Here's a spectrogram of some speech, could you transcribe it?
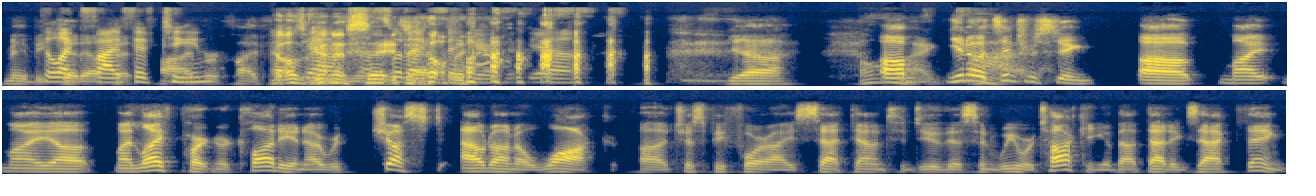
maybe Till, like, get up at 5:15? or five I was yeah, gonna say, I tell me. figured. Yeah. yeah oh um you know it's interesting uh my my uh my life partner claudia and i were just out on a walk uh just before i sat down to do this and we were talking about that exact thing.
